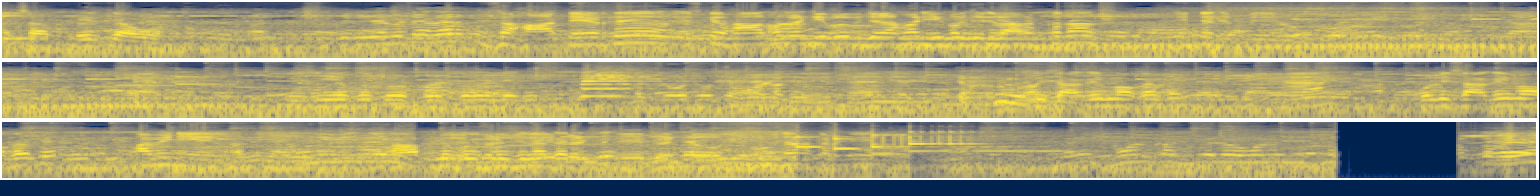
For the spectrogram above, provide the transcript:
अच्छा फिर क्या हुआ? हैं उसे हाथ टेढ़ थे इसके हाथ में डिब्बे में जला डिब्बे जला। रखा था इतने जब नहीं किसी को चोट फोट तो नहीं लगी। गई पुलिस आ गई मौके पे? पुलिस आ गई मौके पे? अभी नहीं आई। अभी नहीं आपने कोई सूचना करी? थी सूचना कर दिया आपको भैया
